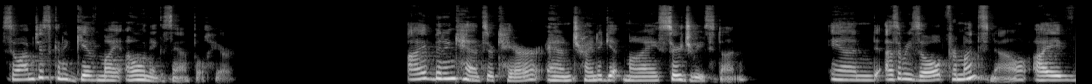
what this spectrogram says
So I'm just going to give my own example here. I've been in cancer care and trying to get my surgeries done. And as a result, for months now, I've,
